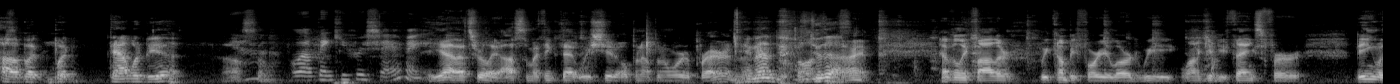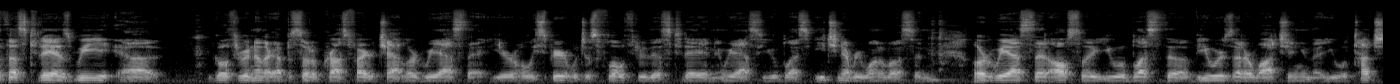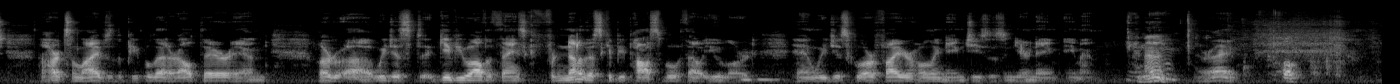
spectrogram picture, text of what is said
Uh, but but that would be it. Awesome. Well, thank you for sharing. Yeah, that's really awesome. I think that we should open up in a word of prayer. And then Amen. Let's do that. All right. Heavenly Father, we come before you, Lord. We want to give you thanks for being with us today as we uh, go through another episode of Crossfire Chat, Lord. We ask that your Holy Spirit will just flow through this today, and we ask that you bless each and every one of us. And Lord, we ask that also you will bless the viewers that are watching, and that you will touch the hearts and lives of the people that are out there. And Lord, uh, we just give you all the thanks, for none of this could be possible without you, Lord. And we just glorify your holy name, Jesus, in your name. Amen. Amen. All right. Oh,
